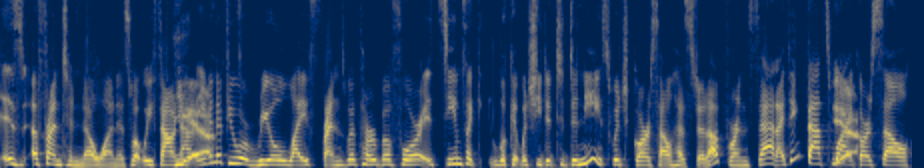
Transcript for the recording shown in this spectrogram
is a friend to no one, is what we found yeah. out. Even if you were real life friends with her before, it seems like look at what she did to Denise, which Garcelle has stood up for and said. I think that's why yeah. Garcelle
